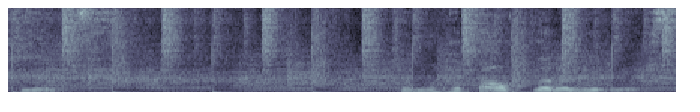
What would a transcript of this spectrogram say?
sıkıyoruz. Bunu hep altlara veriyoruz.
